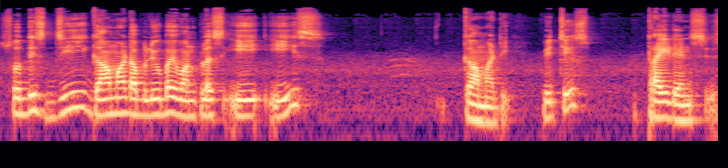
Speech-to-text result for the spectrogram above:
so this g gamma w by 1 plus e is gamma d which is dry density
